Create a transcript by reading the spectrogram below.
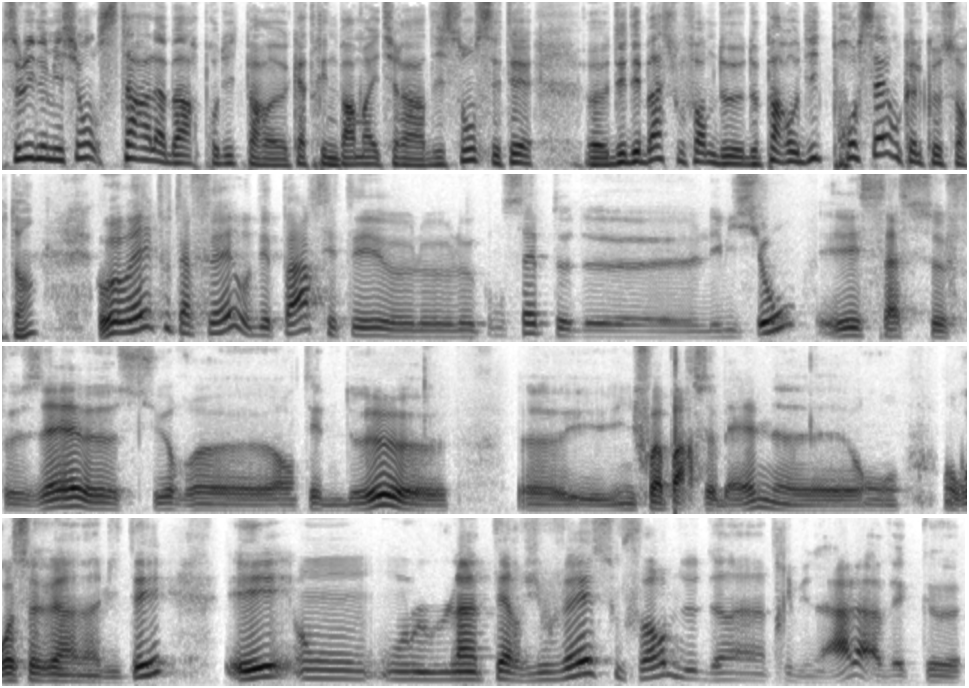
celui de l'émission Star à la barre, produite par euh, Catherine Barma et Thierry Ardisson. C'était euh, des débats sous forme de, de, parodie, de procès en quelque sorte. Hein. Oui, oui, tout à fait. Au départ, c'était euh, le, le, concept de l'émission et ça se faisait sur Antenne 2 euh, une fois par semaine, euh, on, recevait un invité et on, l'interviewait sous forme d'un tribunal avec euh,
